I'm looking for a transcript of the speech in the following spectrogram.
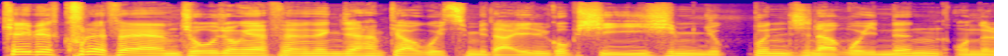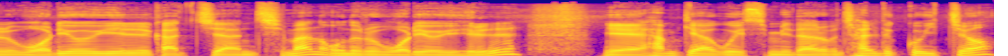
KBS 쿨 FM 조우종의 FM댕진 함께하고 있습니다. 7시 26분 지나고 있는 오늘 월요일 같지 않지만 오늘은 월요일 예 함께하고 있습니다. 여러분 잘 듣고 있죠?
